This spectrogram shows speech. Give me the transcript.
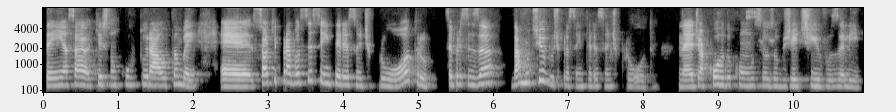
tem essa questão cultural também. É, só que para você ser interessante para o outro, você precisa dar motivos para ser interessante para o outro, né? De acordo com os seus objetivos ali.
